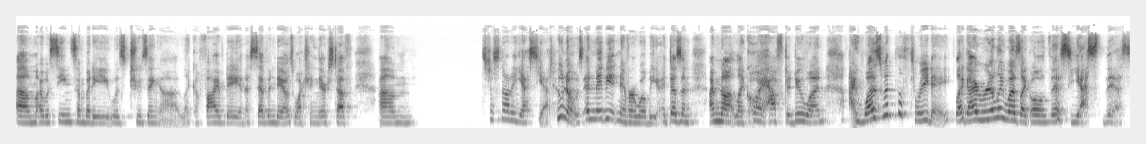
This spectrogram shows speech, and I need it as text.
Um, I was seeing somebody was choosing uh, like a five day and a seven day. I was watching their stuff. Um, it's just not a yes yet. Who knows? And maybe it never will be. It doesn't, I'm not like, oh, I have to do one. I was with the three day. Like, I really was like, oh, this, yes, this.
